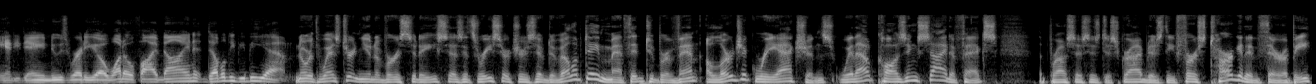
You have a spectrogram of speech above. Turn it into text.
Andy Dahn, News Radio 1059 WBBM. Northwestern University says its researchers have developed a method to prevent allergic reactions without causing side effects. The process is described as the first targeted therapy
